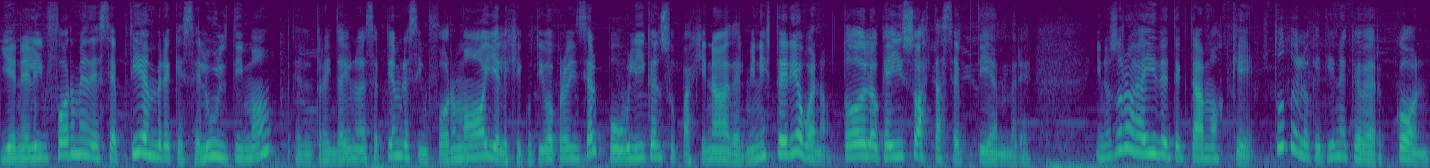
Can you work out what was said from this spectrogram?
Y en el informe de septiembre, que es el último, el 31 de septiembre, se informó y el Ejecutivo Provincial publica en su página del Ministerio, bueno, todo lo que hizo hasta septiembre. Y nosotros ahí detectamos que todo lo que tiene que ver con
